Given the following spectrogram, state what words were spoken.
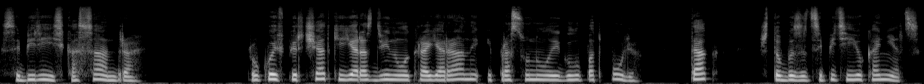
«Соберись, Кассандра!» Рукой в перчатке я раздвинула края раны и просунула иглу под пулю, так, чтобы зацепить ее конец.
